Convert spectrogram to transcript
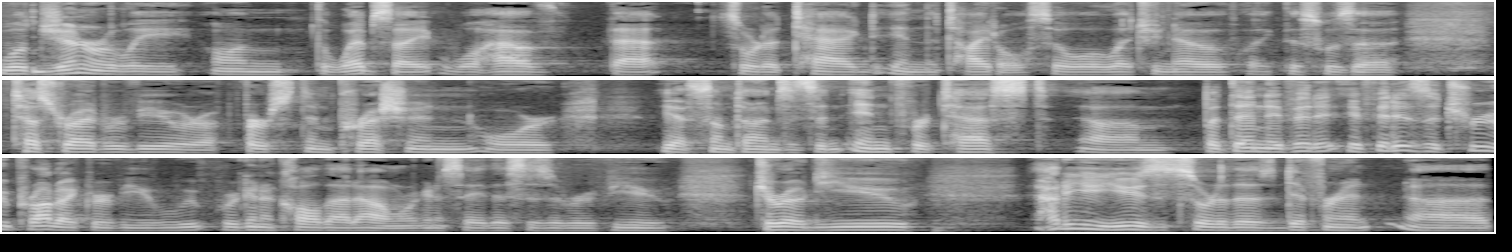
we'll generally on the website, we'll have that sort of tagged in the title. So we'll let you know like this was a test ride review or a first impression or yeah, sometimes it's an in for test. Um, but then if it if it is a true product review, we, are going to call that out and we're going to say this is a review. Jero, do you how do you use sort of those different uh,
